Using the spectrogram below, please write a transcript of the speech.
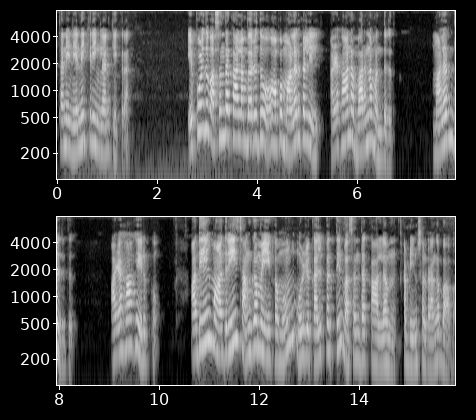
தன்னை நினைக்கிறீங்களான்னு கேட்குறாங்க எப்பொழுது வசந்த காலம் வருதோ அப்போ மலர்களில் அழகான வர்ணம் வந்துடுது மலர்ந்துடுது அழகாக இருக்கும். அதே மாதிரி சங்கமயுகமும் முழு கல்பத்தில் வசந்த காலம் அப்படின்னு சொல்கிறாங்க பாபா.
